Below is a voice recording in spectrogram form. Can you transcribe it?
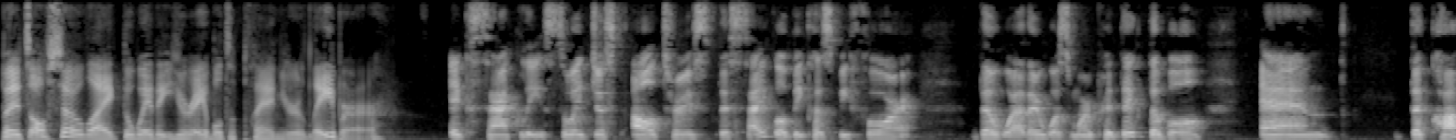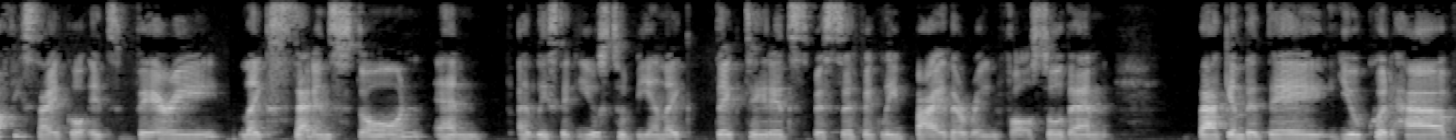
but it's also like the way that you're able to plan your labor Exactly. So it just alters the cycle because before the weather was more predictable and the coffee cycle it's very like set in stone and at least it used to be and like dictated specifically by the rainfall. So then back in the day you could have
